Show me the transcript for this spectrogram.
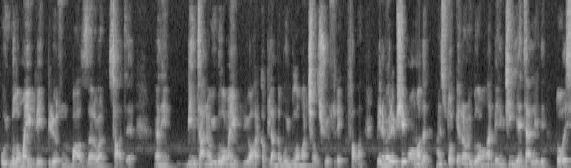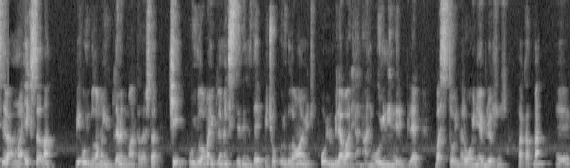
uygulama yükleyip biliyorsunuz bazıları var saate hani bin tane uygulama yüklüyor. Arka planda bu uygulamalar çalışıyor sürekli falan. Benim öyle bir şeyim olmadı. Hani stok gelen uygulamalar benim için yeterliydi. Dolayısıyla ben buna ekstradan bir uygulama yüklemedim arkadaşlar. Ki uygulama yüklemek istediğinizde birçok uygulama mevcut. Oyun bile var yani. Hani oyun indirip bile basit oyunları oynayabiliyorsunuz. Fakat ben e,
